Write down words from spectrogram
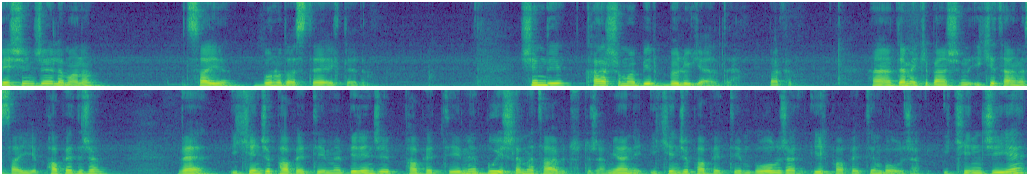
Beşinci elemanım sayı. Bunu da siteye ekledim. Şimdi karşıma bir bölü geldi. Bakın. Ha, demek ki ben şimdi iki tane sayıyı pap edeceğim. Ve ikinci pap ettiğimi, birinci pap ettiğimi bu işleme tabi tutacağım. Yani ikinci pap ettiğim bu olacak, ilk pap ettiğim bu olacak. İkinciye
